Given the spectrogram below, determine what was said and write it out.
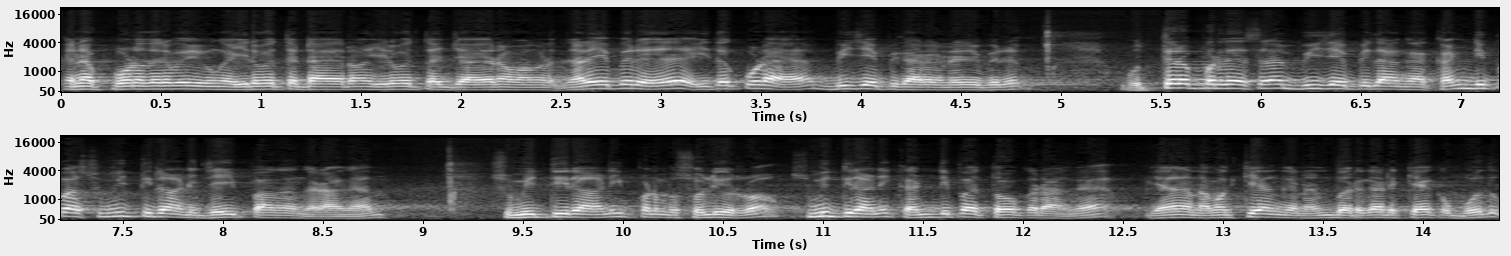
ஏன்னா போன தடவை இவங்க இருபத்தெட்டாயிரம் இருபத்தஞ்சாயிரம் வாங்கினது. நிறைய பேர் இதை கூட பிஜேபிக்காரங்க நிறைய பேர் உத்தரப்பிரதேசம் பிஜேபி தாங்க. கண்டிப்பாக சுமித் இராணி ஜெயிப்பாங்கங்கிறாங்க. சுமித் இராணி இப்போ நம்ம சொல்லிடுறோம். சுமித் இராணி கண்டிப்பாக தோக்குறாங்க. ஏன்னா நமக்கே அங்கே நண்பர்கிட்ட கேட்கும்போது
